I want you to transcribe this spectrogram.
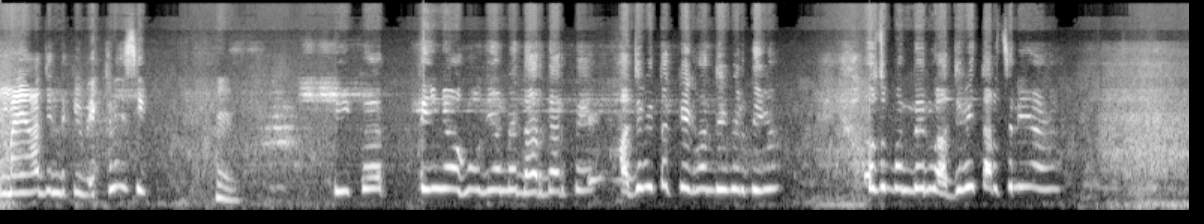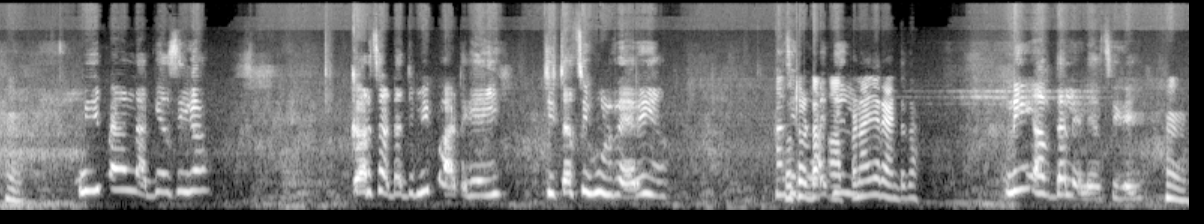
ਮੈਂ ਆ ਜ਼ਿੰਦਗੀ ਵੇਖਣੀ ਸੀ। ਹੂੰ। ਇੱਕ ਤੀਆਂ ਹੋ ਗਈਆਂ ਮੈਂ ਦਰ ਦਰ ਤੇ ਅੱਜ ਵੀ ਧੱਕੇ ਖਾਂਦੀ ਫਿਰਦੀ ਹਾਂ। ਉਸ ਬੰਦੇ ਨੂੰ ਅੱਜ ਵੀ ਤਰਸ ਨਹੀਂ ਆਇਆ। ਹੂੰ। ਮੀਂਹ ਪੈਣ ਲੱਗ ਗਿਆ ਸੀਗਾ। ਘਰ ਸਾਡਾ ਜਮੀ ਪਾਟ ਜੀ ਜਿੱਥੇ ਅਸੀਂ ਹੁਣ ਰਹਿ ਰਹੇ ਹਾਂ। ਉਹ ਅਸੀਂ ਤੁਹਾਡਾ ਥੋੜ੍ਹੇ ਦਿਨ- ਆਪਣਾ ਜਾਂ ਰੈਂਟ ਦਾ? ਨਹੀਂ ਆਪਦਾ ਲੈ ਲਿਆ ਸੀਗਾ ਜੀ। ਹੂੰ।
